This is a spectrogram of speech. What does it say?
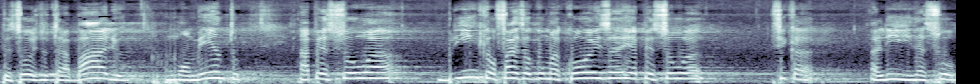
pessoas do trabalho, no momento, a pessoa brinca ou faz alguma coisa e a pessoa fica ali na sua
